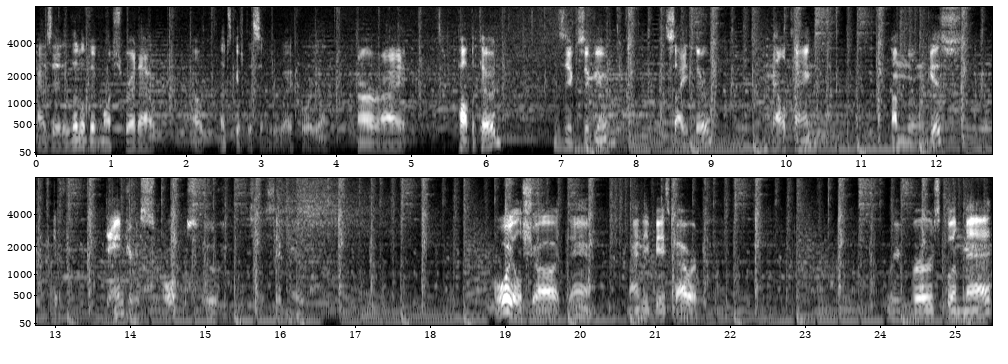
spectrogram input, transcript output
has it a little bit more spread out. Oh, let's get this out of the way for you. All right. Palpitoad, Zigzagoon, Scyther, Meltang, Amoonguss, Dangerous Spores. Ooh, that's a sick move. Oil Shot, damn. 90 base power. Reverse Clement,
